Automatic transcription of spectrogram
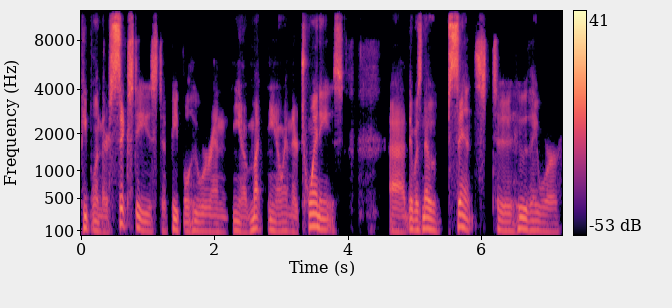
people in their 60s to people who were in you know much, you know in their 20s. Uh, there was no sense to who they were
